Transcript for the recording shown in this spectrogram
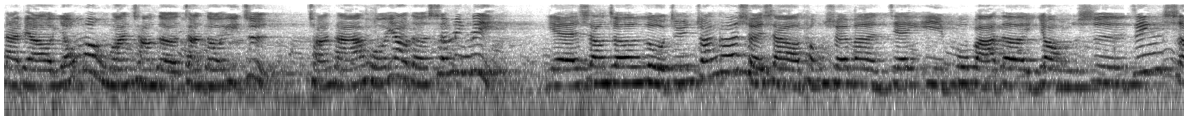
代表勇猛顽强的战斗意志，传达火药的生命力。也象征陆军专科学校同学们坚毅不拔的勇士精神。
